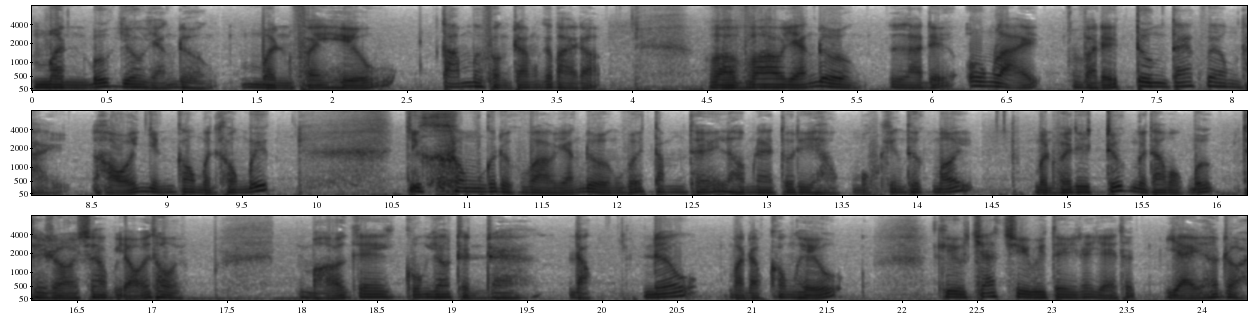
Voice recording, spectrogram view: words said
Mình bước vô giảng đường mình phải hiểu 80% cái bài đó. Và vào giảng đường là để ôn lại và để tương tác với ông thầy hỏi những câu mình không biết. Chứ không có được vào giảng đường với tâm thế là hôm nay tôi đi học một kiến thức mới. Mình phải đi trước người ta một bước thì rồi sao giỏi thôi. Mở cái cuốn giáo trình ra đọc. Nếu mà đọc không hiểu kêu chat GPT nó giải thích dạy hết rồi.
